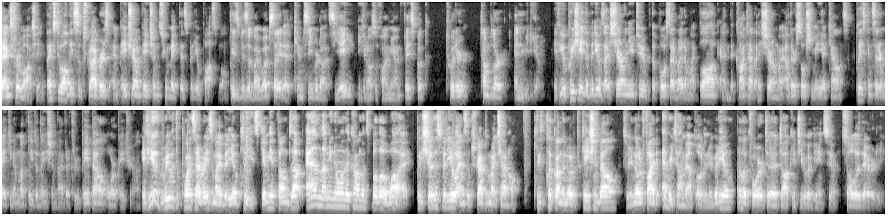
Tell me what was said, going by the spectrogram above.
Thanks for watching. Thanks to all these subscribers and Patreon patrons who make this video possible. Please visit my website at kimsiever.ca. You can also find me on Facebook, Twitter, Tumblr, and Medium. If you appreciate the videos I share on YouTube, the posts I write on my blog, and the content I share on my other social media accounts, please consider making a monthly donation either through PayPal or Patreon. If you agree with the points I raise in my video, please give me a thumbs up and let me know in the comments below why. Please share this video and subscribe to my channel. Please click on the notification bell so you're notified every time I upload a new video. I look forward to talking to you again soon. Solidarity.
